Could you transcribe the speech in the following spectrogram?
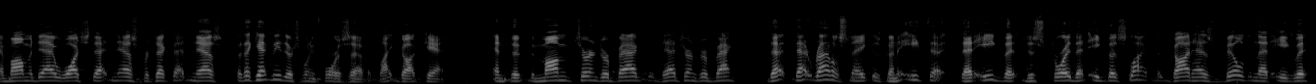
And mom and dad watch that nest, protect that nest, but they can't be there 24 7 like God can. And the, the mom turns her back, the dad turns her back. That, that rattlesnake is going to eat that, that eaglet, destroy that eaglet's life. But God has built in that eaglet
